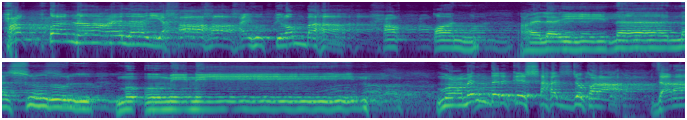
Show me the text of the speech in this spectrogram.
হাক্কান আলাইহা। হা হাই হুক্কি লম্বাহা হাক্কান আলাইনা সাহায্য করা, যারা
